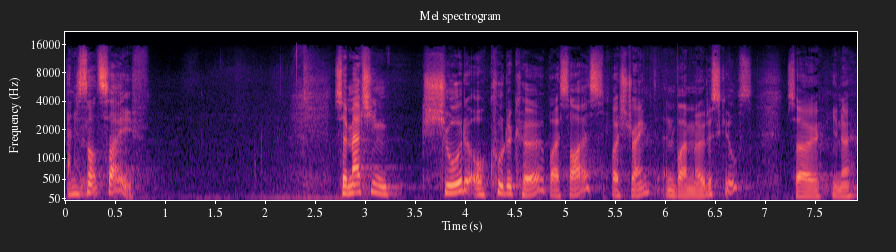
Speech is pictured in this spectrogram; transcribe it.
and it's not safe. So matching should or could occur by size, by strength, and by motor skills. So, you know,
